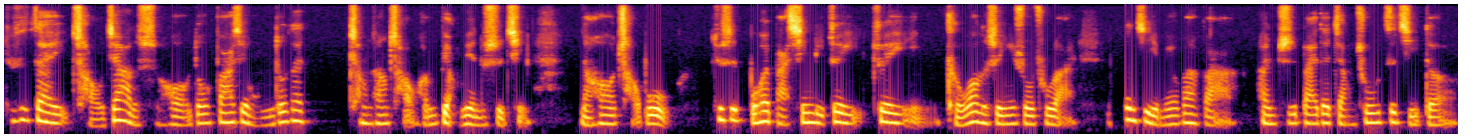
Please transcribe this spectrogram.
就是在吵架的时候，都发现我们都在常常吵很表面的事情，然后吵不。就是不会把心里最最渴望的声音说出来，甚至也没有办法很直白的讲出自己的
